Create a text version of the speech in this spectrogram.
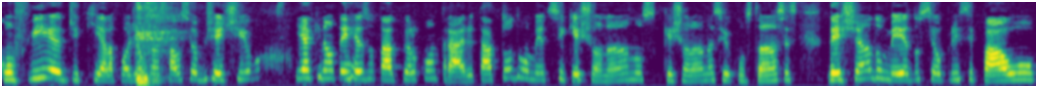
confia de que ela pode alcançar o seu objetivo e aqui não tem resultado, pelo contrário, está a todo momento se questionando, questionando as circunstâncias, deixando o medo ser o principal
